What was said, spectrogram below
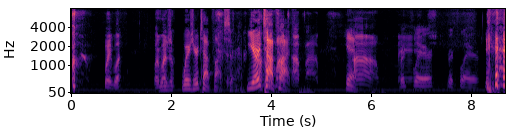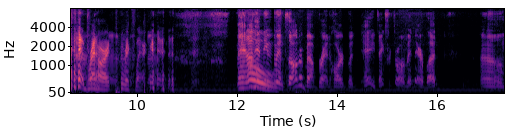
Wait, what? What am I Where's, doing? where's your top five, sir? Your Oh, top my five. Top five. Yeah. Oh, man. Ric Flair. Ric Flair. Bret Hart, No, Ric Flair. Man, I hadn't Oh. even thought about Bret Hart, but hey, thanks for throwing him in there, bud. Um,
